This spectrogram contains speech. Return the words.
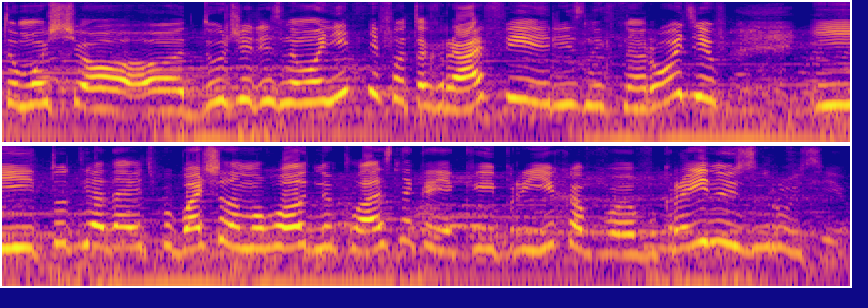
тому що е, дуже різноманітні фотографії різних народів. І тут я навіть побачила мого однокласника, який приїхав в Україну із Грузії.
